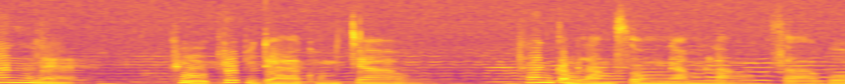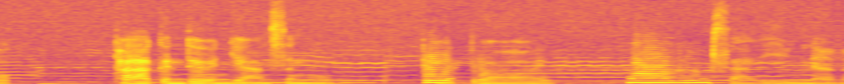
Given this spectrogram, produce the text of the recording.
นั่นแหละ คือพระบิดาของเจ้า ท่านกำลังทรงนำเหล่าสาวก พากันเดินอย่างสงบ เรียบร้อยน่าเลื่อมใสยิ่งนัก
